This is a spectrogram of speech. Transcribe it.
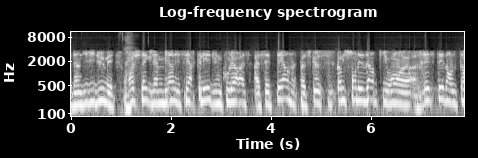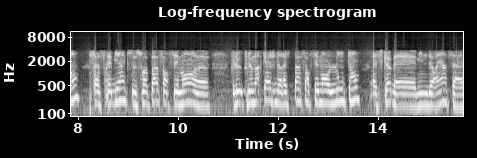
d'individu, mais moi je sais que j'aime bien les cercler d'une couleur assez terne parce que comme ce sont des arbres qui vont rester dans le temps, ça serait bien que ce soit pas forcément que le, que le, marquage ne reste pas forcément longtemps parce que ben, mine de rien ça,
